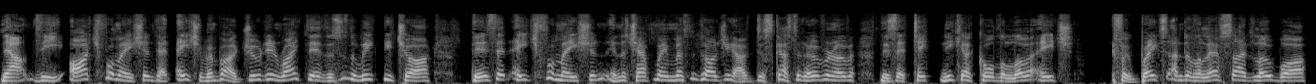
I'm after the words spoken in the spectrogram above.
Now, the arch formation, that H, remember I drew it in right there. This is the weekly chart. There's that H formation in the Chapman methodology. I've discussed it over and over. There's that technique I call the lower H. If it breaks under the left side low bar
